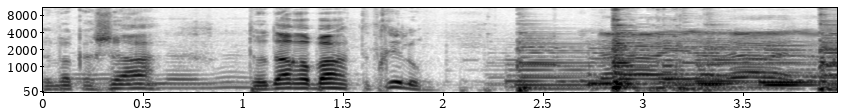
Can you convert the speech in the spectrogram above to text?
בבקשה. תודה רבה, תתחילו. שבוע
